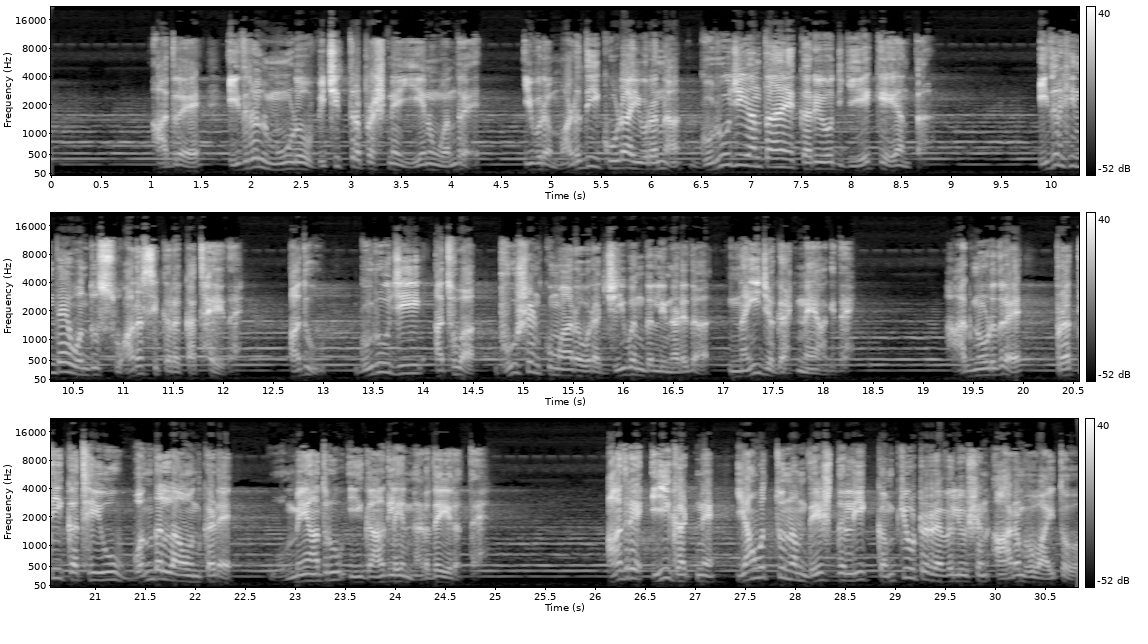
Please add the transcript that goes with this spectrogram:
ಆದ್ರೆ ಇದರಲ್ಲಿ ಮೂಡೋ ವಿಚಿತ್ರ ಪ್ರಶ್ನೆ ಏನು ಅಂದ್ರೆ, ಇವರ ಮಡದಿ ಕೂಡ ಇವರನ್ನ ಗುರೂಜಿ ಅಂತಾನೆ ಕರೆಯೋದು ಏಕೆ ಅಂತ. ಇದ್ರ ಹಿಂದೆ ಒಂದು ಸ್ವಾರಸ್ಯಕರ ಕಥೆ ಇದೆ. ಅದು ಗುರೂಜಿ ಅಥವಾ ಭೂಷಣ್ ಕುಮಾರ್ ಅವರ ಜೀವನದಲ್ಲಿ ನಡೆದ ನೈಜ ಘಟನೆ ಆಗಿದೆ. ಹಾಗ್ ನೋಡಿದ್ರೆ ಪ್ರತಿ ಕಥೆಯೂ ಒಂದಲ್ಲ ಒಂದ್ ಕಡೆ, ಒಮ್ಮೆ ಆದ್ರೂ ಈಗಾಗ್ಲೇ ನಡೆದೇ ಇರುತ್ತೆ. ಆದ್ರೆ ಈ ಘಟನೆ ಯಾವತ್ತು ನಮ್ಮ ದೇಶದಲ್ಲಿ ಕಂಪ್ಯೂಟರ್ ರೆವಲ್ಯೂಷನ್ ಆರಂಭವಾಯ್ತೋ,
